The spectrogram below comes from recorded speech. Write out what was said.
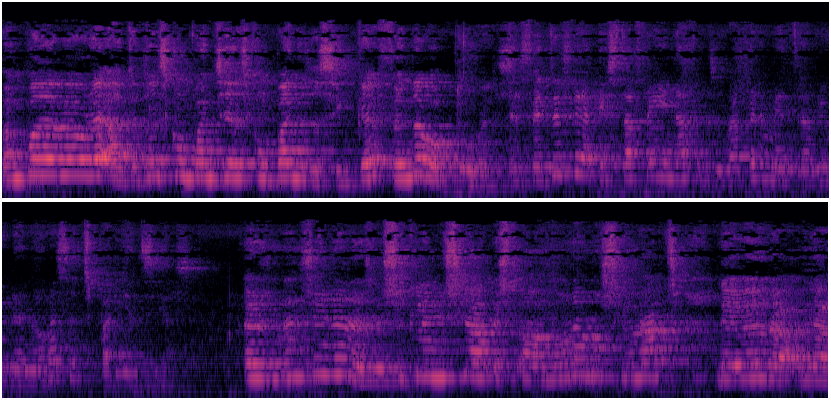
Vam poder veure a tots els companys i les companyes de cinquè fent de booktubers. El fet de fer aquesta feina ens va permetre viure noves experiències. Els nens i nenes de cicle inicial estaven molt emocionats de veure la,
